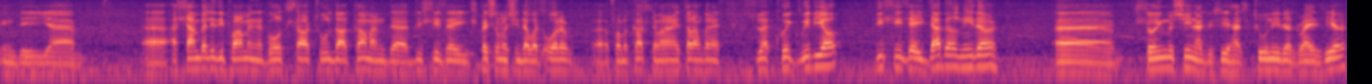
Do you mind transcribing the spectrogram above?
in the uh, uh, assembly department at goldstartool.com and uh, this is a special machine that was ordered from a customer and I thought I'm gonna do a quick video. This is a double uh, sewing machine as you see has two needles right here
